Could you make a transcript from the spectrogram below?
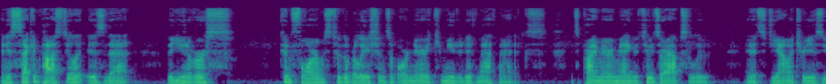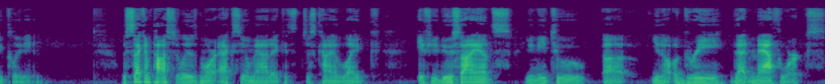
And his second postulate is that the universe conforms to the relations of ordinary commutative mathematics. Its primary magnitudes are absolute, and its geometry is Euclidean. The second postulate is more axiomatic. It's just kind of like if you do science, you need to, uh, you know, agree that math works,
